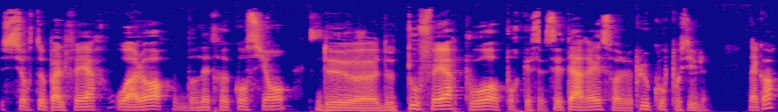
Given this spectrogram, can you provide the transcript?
surtout pas le faire, ou alors d'en être conscient, de de tout faire pour pour que cet arrêt soit le plus court possible. D'accord?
